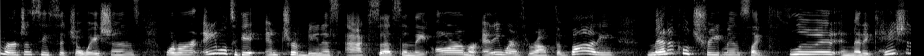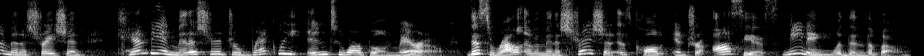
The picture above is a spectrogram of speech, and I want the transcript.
emergency situations, when we're unable to get intravenous access in the arm or anywhere throughout the body, medical treatments like fluid and medication administration can be administered directly into our bone marrow. This route of administration is called intraosseous, meaning within the bone.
